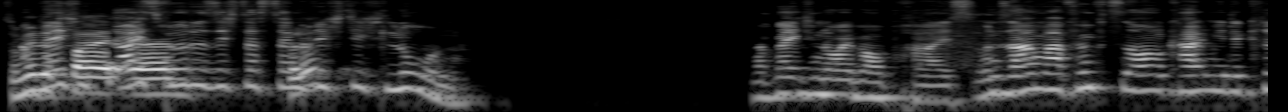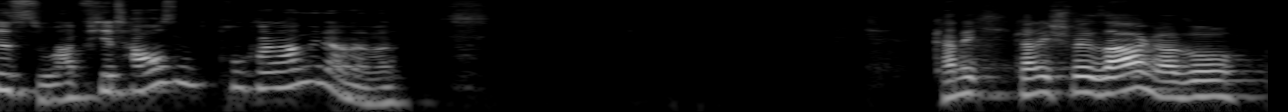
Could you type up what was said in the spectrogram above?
Zumindest ab welchem bei, Preis äh, würde sich das denn bitte? richtig lohnen? Ab welchem Neubaupreis? Und sagen wir mal 15 Euro Kaltmiete kriegst du. Ab 4000 pro Quadratmeter oder was? Kann ich, kann ich schwer sagen. Also,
